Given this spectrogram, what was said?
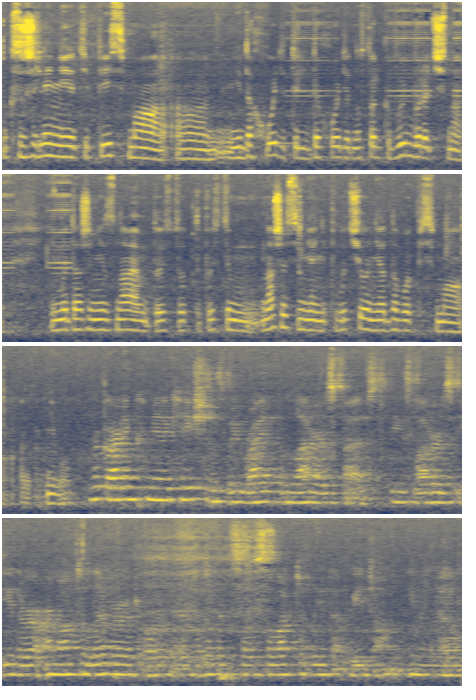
но, к сожалению, эти письма э, не доходят или доходят настолько выборочно, и мы даже не знаем. То есть, вот, допустим, наша семья не получила ни одного письма от него. Regarding communications, we write them letters, but these letters either are not delivered or they're delivered so selectively that we don't even know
